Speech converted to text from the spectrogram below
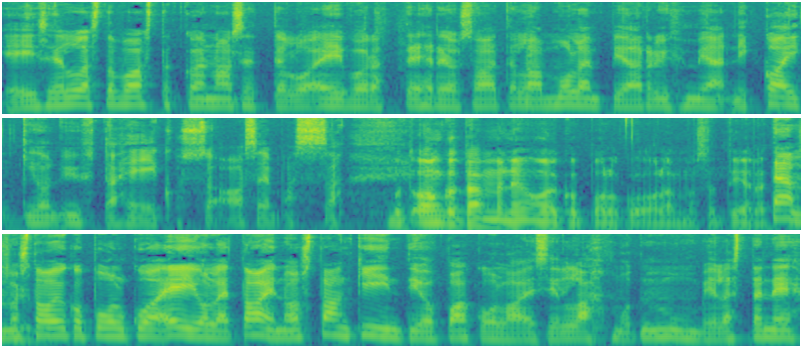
Ei sellaista vastakkainasettelua ei voida tehdä. Jos ajatellaan molempia ryhmiä, niin kaikki on yhtä heikossa asemassa. Mutta onko tämmöinen oikopolku olemassa? Tämmöistä siitä? oikopolkua ei ole. Ainoastaan kiintiöpakolaisilla, mutta mun mielestä ne,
